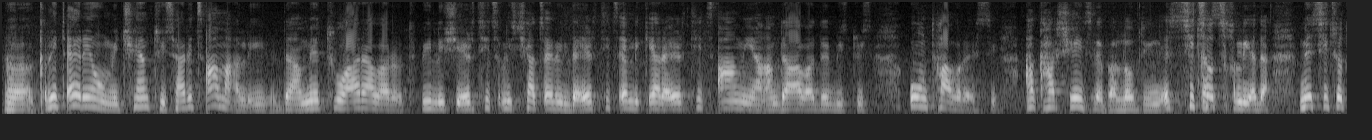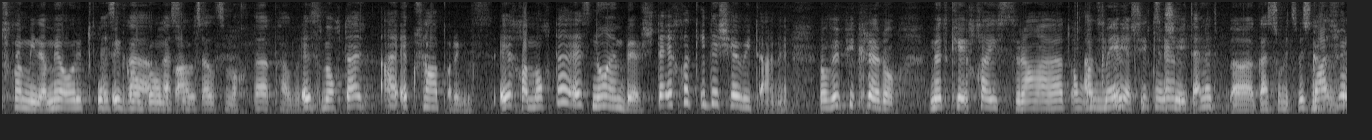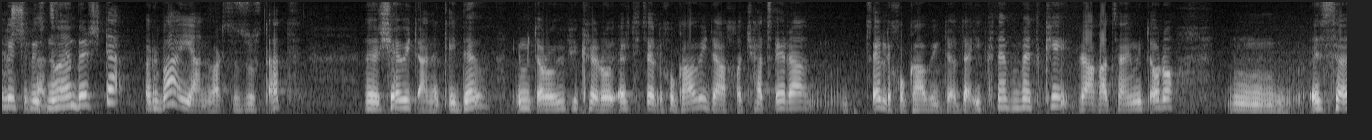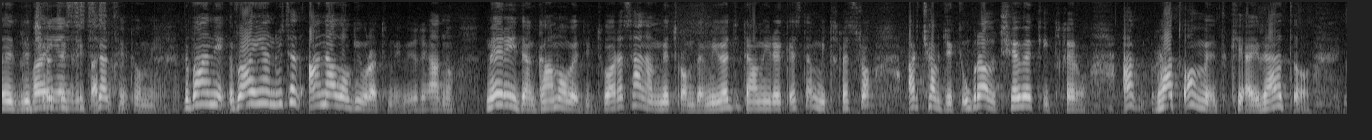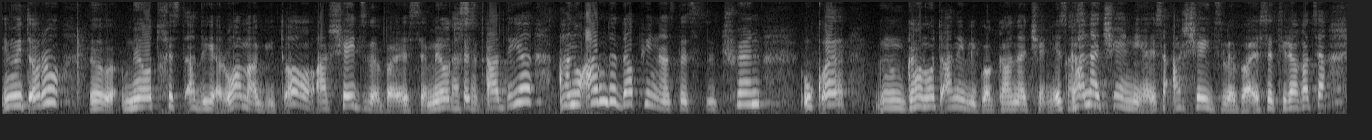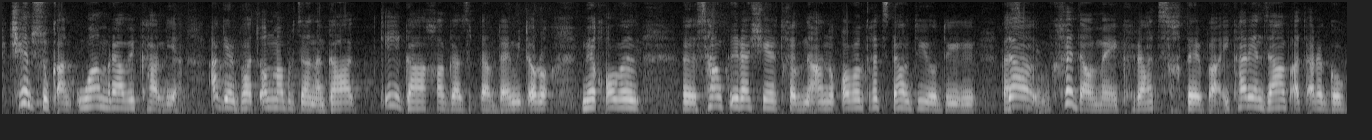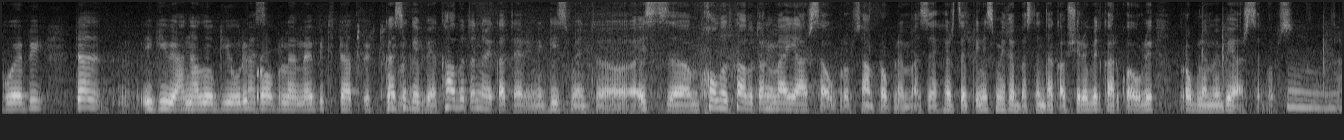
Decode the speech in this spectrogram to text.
კრიტერიუმი ჩემთვის არის წამალი და მე თუ არა ვარ თბილისში ერთი წლის ჩაწერილი და ერთი წელი კი არა ერთი წამია ამ დაავადებისთვის უმთავრესი. აქ არ შეიძლება ლოდინი ეს სიცოცხლეა და მე სიცოცხლე მინდა მე ორი ტყუპი გოგო მყავს წელს მოხდა ქალბატონი. ეს მოხდა 6 აპრილს. ეხლა მოხდა ეს ნოემბერში და ეხლა კიდე შევიტანე. რომ ვიფიქრე რომ მეთქი ეხლა ის რა რატომღაც ერთი წელი შევიტანეთ გასული წლის ნოემბერში გასული წლის ნოემბერში და 8 იანვარს ზუსტად შევიტანე კიდევ, იმიტომ რომ ვიფიქრე რომ ერთი წელი ხო გავიდა, ახლა ჩაწერა, წელი ხო გავიდა და იქნებ მეთქი რაღაცა, იმიტომ რომ ეს ჩემთვის პასუხი თუ მე. რვანი რვაიან ვიცად ანალოგიურად მივიღე, ანუ მერიდან გამოვედი თუ არა, სანამ მეტრომდე მივედი, დამირეკეს და მითხრეს რომ არ ჩავჯექი, უბრალოდ შევეკითხე რომ აქ რატო მეთქი, აი რატო? იმიტომ რომ მეოთხე სტადია როა მაგიტო? არ შეიძლება ესე. მეოთხე სტადია ანუ არ უნდა დაფინანსდეს. ჩვენ უკვე გამოტანილი გვა განაჩენი. ეს განაჩენია ეს არ შეიძლება ესეთი რაღაცა. ჩემს უკან უამრავი ხალია აგერ ბატონმა ბრძანა კი გაახალგაზრდავდა იმიტომ რომ მე ყოველ სამკვირაში ერთხელ ანუ ყოველ დღეც დავდიოდი და ხედავ მე იქ რაც ხდება. იქ არიან ძალიან პატარა გოგოები და იგივე ანალოგიური პრობლემებით დატვირთული. გასაგებია, ქალბატონო ეკატერინე, გისმენთ, ეს მხოლოდ ქალბატონი მაია არ საუბრობს ამ პრობლემაზე. ჰერცეპტინის მიღებასთან დაკავშირებით გარკვეული პრობლემები არსებობს.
